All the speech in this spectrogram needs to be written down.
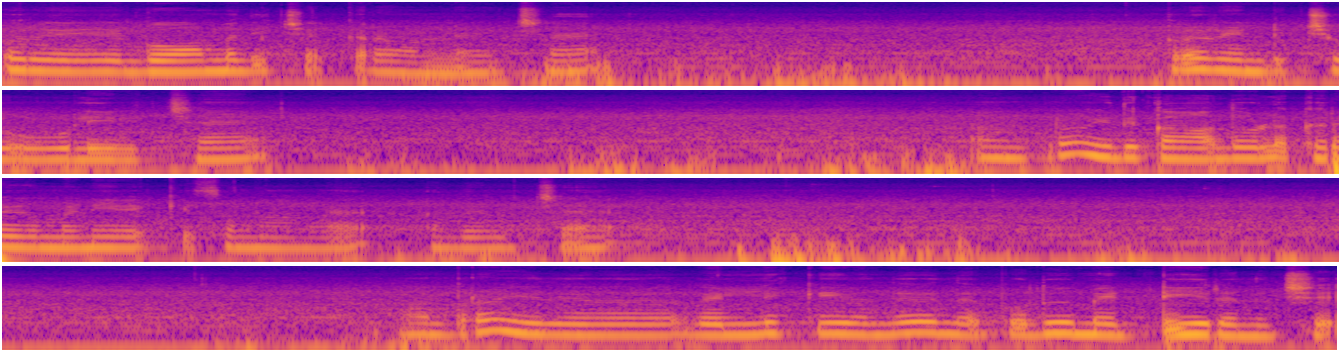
ஒரு கோமதி சக்கரை ஒன்று வச்சேன். அப்புறம் ரெண்டு சூளி வச்சேன். அப்புறம் இது காதோல கருகுமணி வைக்க சொன்னாங்க. அதை வச்சேன். அப்புறம் இது வெள்ளிக்கு வந்து இந்த புது மெட்டி இருந்துச்சு.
